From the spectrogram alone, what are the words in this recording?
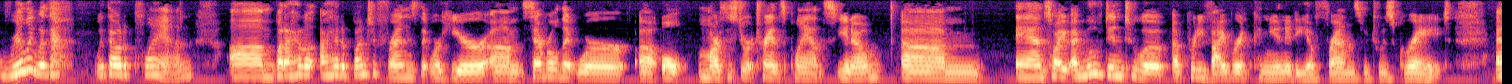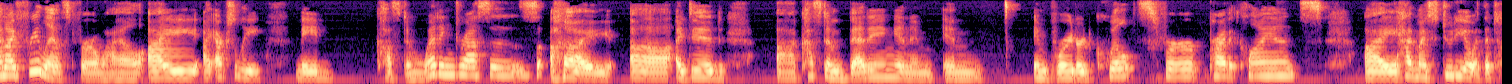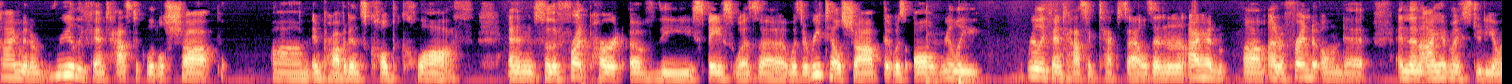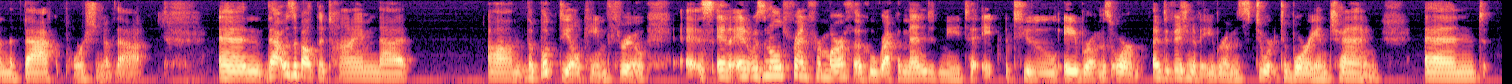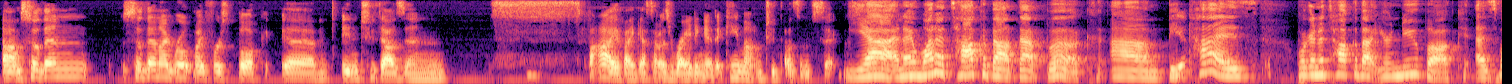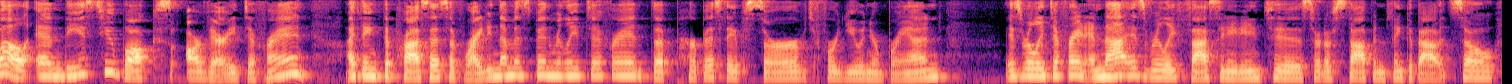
really with, without a plan. Um, but I had a, I had a bunch of friends that were here, um, several that were uh, old Martha Stewart transplants, you know, um, and so I, I moved into a, a, pretty vibrant community of friends, which was great. And I freelanced for a while. I I actually made custom wedding dresses. I uh, I did uh, custom bedding and em, embroidered quilts for private clients. I had my studio at the time in a really fantastic little shop um, in Providence called Cloth, and so the front part of the space was a was a retail shop that was all really really fantastic textiles. And then I had, um, and a friend owned it. And then I had my studio in the back portion of that. And that was about the time that um, the book deal came through, and, and, it was an old friend from Martha who recommended me to to Abrams or a division of Abrams to to Tabori and Chang, and um, so then so then I wrote my first book um, in 2005. I guess I was writing it. It came out in 2006. Yeah. And I want to talk about that book um, because yeah. we're going to talk about your new book as well. And these two books are very different. I think the process of writing them has been really different. The purpose they've served for you and your brand is really different. And that is really fascinating to sort of stop and think about. So,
